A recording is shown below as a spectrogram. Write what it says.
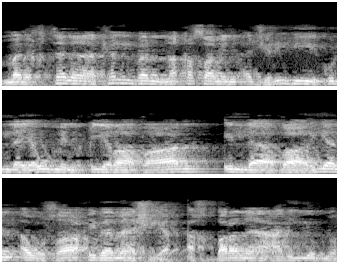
من اقتنى كلبا نقص من أجره كل يوم قيراطان إلا ضاريا أو صاحب ماشية. أخبرنا علي بن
